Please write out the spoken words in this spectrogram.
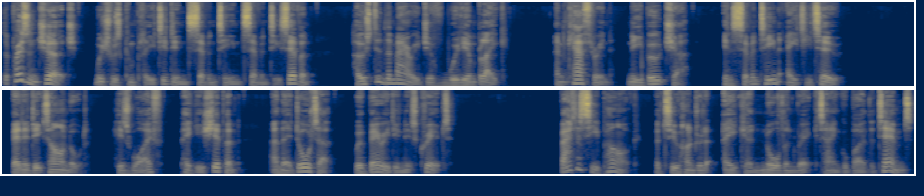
The present church, which was completed in 1777, hosted the marriage of William Blake and Catherine nee in 1782. Benedict Arnold, his wife, Peggy Shippen, and their daughter were buried in its crypt. Battersea Park, a 200 acre northern rectangle by the Thames,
